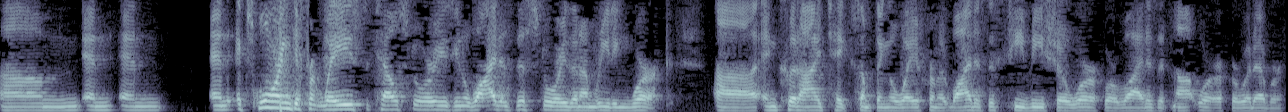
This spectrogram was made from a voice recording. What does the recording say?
um, and and and exploring different ways to tell stories. You know, why does this story that I'm reading work? Uh, and could I take something away from it? Why does this TV show work, or why does it not work, or whatever?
